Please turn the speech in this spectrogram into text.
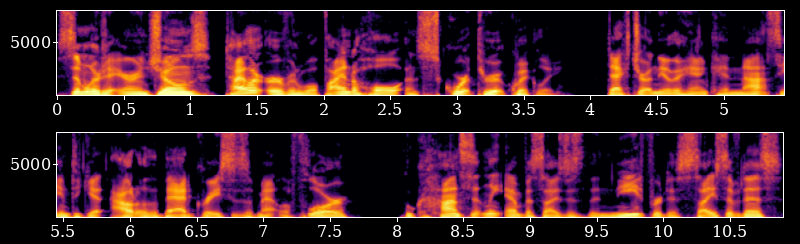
Similar to Aaron Jones, Tyler Ervin will find a hole and squirt through it quickly. Dexter, on the other hand, cannot seem to get out of the bad graces of Matt LaFleur, who constantly emphasizes the need for decisiveness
